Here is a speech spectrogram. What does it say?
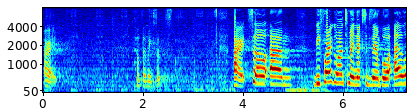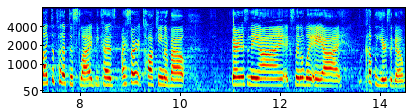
All right. Hope that makes sense. All right, so um, before I go on to my next example, I like to put up this slide because I started talking about fairness in AI, explainable AI, a couple years ago.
